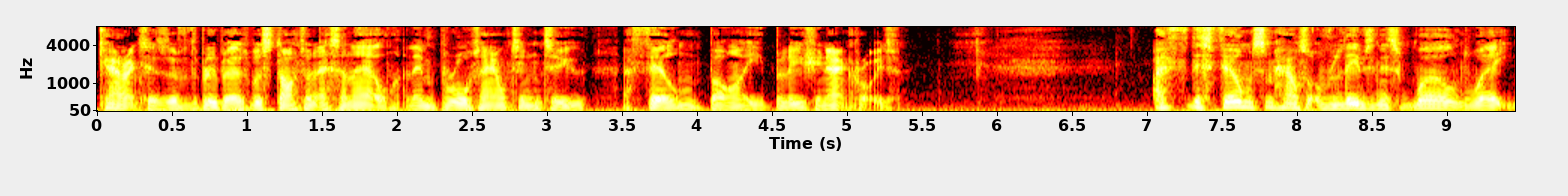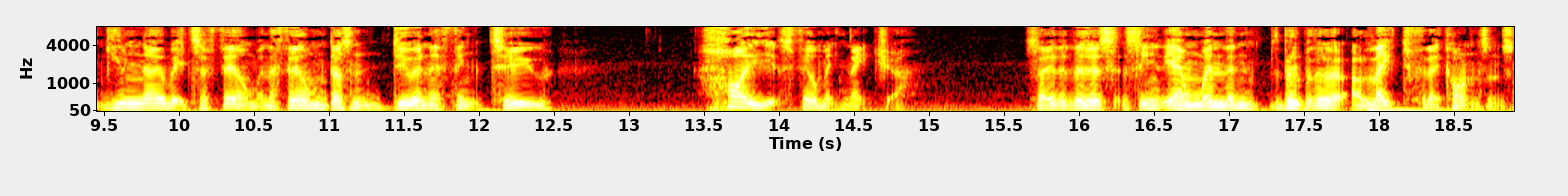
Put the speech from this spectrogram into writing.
characters of the Blue Brothers were started on SNL and then brought out into a film by Belushi and Aykroyd. I, this film somehow sort of lives in this world where you know it's a film, and the film doesn't do anything to hide its filmic nature. So there's a scene at the end when then the Blue Brothers are late for their concerts,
